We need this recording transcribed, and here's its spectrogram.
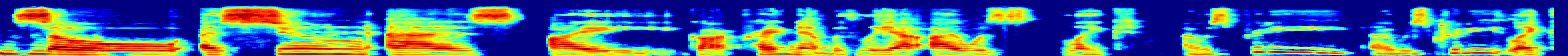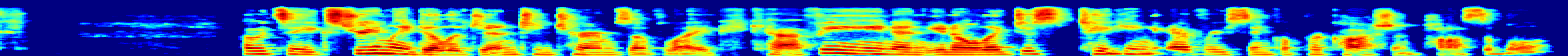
Mm-hmm. So as soon as I got pregnant with Leah, I was like, I was pretty, I was pretty like, I would say extremely diligent in terms of like caffeine and, you know, like just taking mm-hmm. every single precaution possible.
